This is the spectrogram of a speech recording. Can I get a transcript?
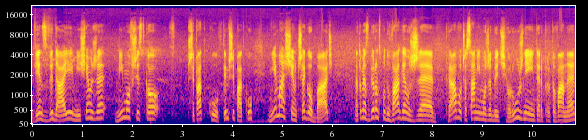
więc wydaje mi się, że mimo wszystko przypadku, w tym przypadku nie ma się czego bać. Natomiast biorąc pod uwagę, że prawo czasami może być różnie interpretowane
